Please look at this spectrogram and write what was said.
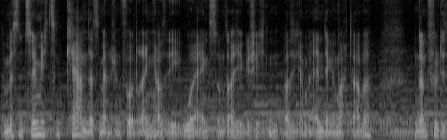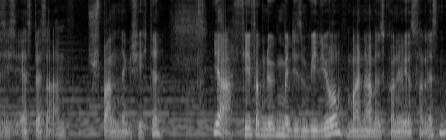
Wir müssen ziemlich zum Kern des Menschen vordrängen, also die Urängste und solche Geschichten, was ich am Ende gemacht habe. Und dann fühlte es sich erst besser an. Spannende Geschichte. Ja, viel Vergnügen mit diesem Video. Mein Name ist Cornelius van Lessen,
